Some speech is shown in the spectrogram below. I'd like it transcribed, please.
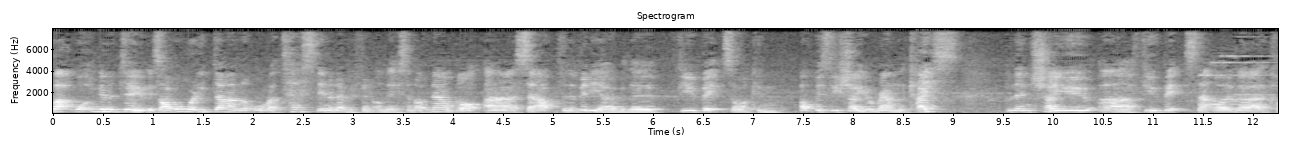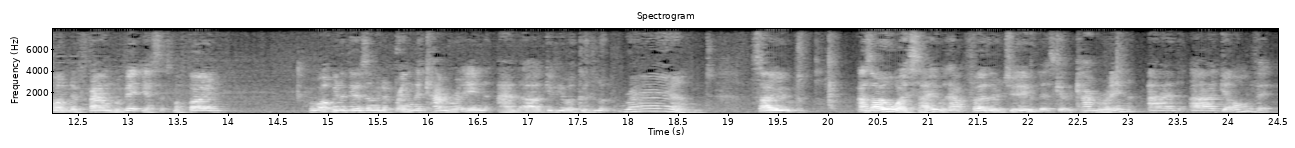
but what I'm going to do is I've already done all my testing and everything on this and I've now got uh, set up for the video with a few bits so I can obviously show you around the case but then show you uh, a few bits that I've uh, kind of found with it. Yes, that's my phone. But what I'm going to do is I'm going to bring the camera in and uh, give you a good look round. So, as I always say, without further ado, let's get the camera in and uh, get on with it.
